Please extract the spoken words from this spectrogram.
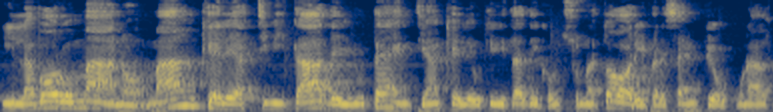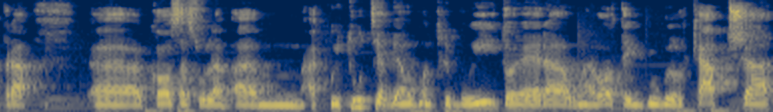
il lavoro umano, ma anche le attività degli utenti, anche le utilità dei consumatori. Per esempio, un'altra uh, cosa sulla, um, a cui tutti abbiamo contribuito era una volta il Google Captcha,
